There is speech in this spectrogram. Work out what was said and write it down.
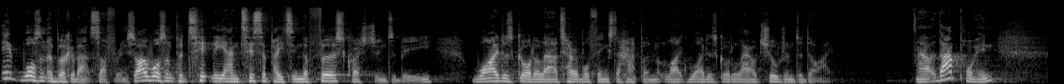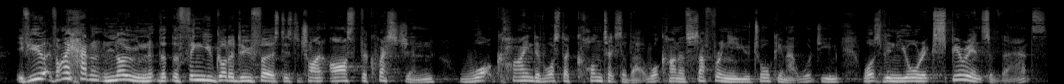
it wasn't a book about suffering. So I wasn't particularly anticipating the first question to be why does God allow terrible things to happen? Like, why does God allow children to die? Now, at that point, if, you, if I hadn't known that the thing you've got to do first is to try and ask the question, what kind of, what's the context of that? What kind of suffering are you talking about? What do you, what's been your experience of that?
